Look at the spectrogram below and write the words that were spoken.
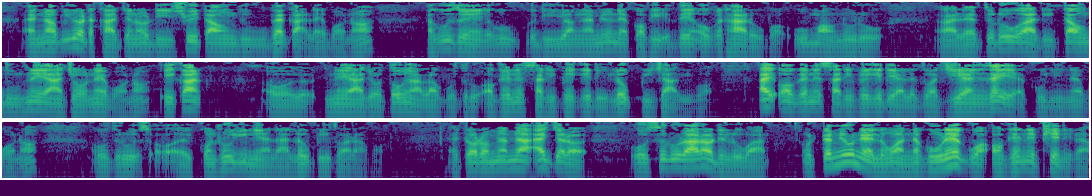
။နောက်ပြီးတော့ ရွှေတောင်သူဘက်ကလည်း အခုဆိုရင် ရွာငံမြို့နယ် ကော်ဖီအသင်းဥက္ကဋ္ဌ ဦးမောင်နုတို့သူတို့က တောင်သူနှစ်ရာကျော်နဲ့ ဧကနှစ်ရာကျော်သုံးရာလောက်ကို Organic Certificate တွေ လုပ်ပြီးကြပြီ။အဲဒီ Organic Certificate တွေကလည်း GIZ ရဲ့ အကူအညီနဲ့ Control Union ကလုပ်ပေးသွားတယ်။ တော်တော်များများဆိုလိုတာကဒီလိုပါတမြို့နယ်လုံးက နဂိုကတည်းက Organic ဖြစ်နေတာ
